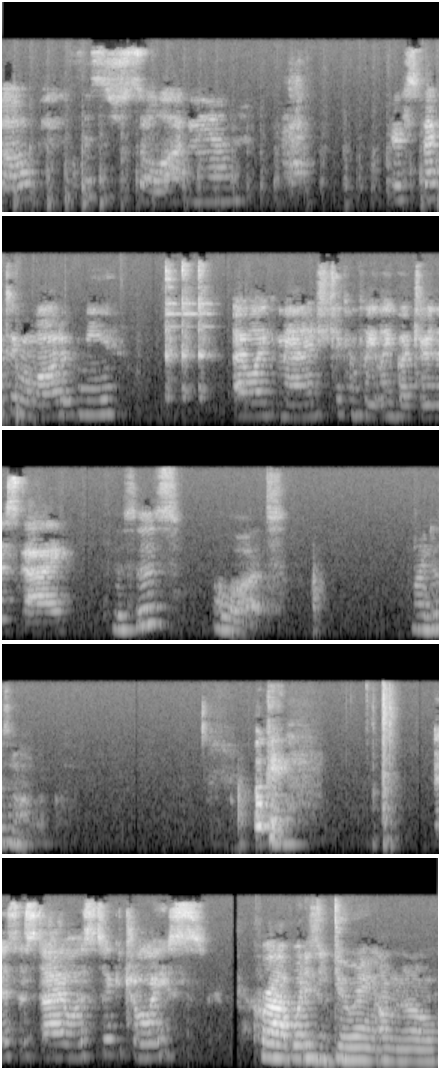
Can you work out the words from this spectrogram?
Oh, this is just a lot, man. You're expecting a lot of me. I like managed to completely butcher this guy. This is a lot. Mine does not look. Okay. It's a stylistic choice. Crap, what is he doing? Oh no.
